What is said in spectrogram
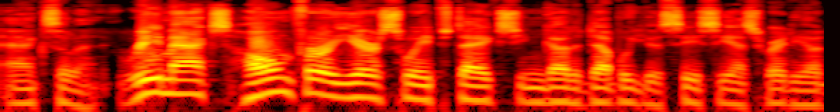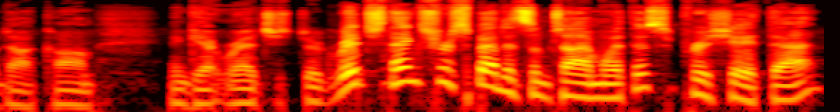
excellent. Remax Home for a Year sweepstakes. You can go to WCCSradio.com and get registered. Rich, thanks for spending some time with us. Appreciate that.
